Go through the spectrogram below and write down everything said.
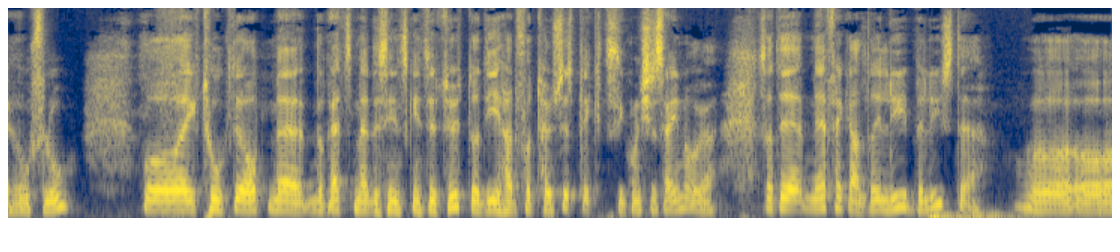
Oslo. Og jeg tok det opp med Rettsmedisinsk institutt, og de hadde fått taushetsplikt, så de kunne ikke si noe. Så det, vi fikk aldri ly, belyst det. Og, og,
